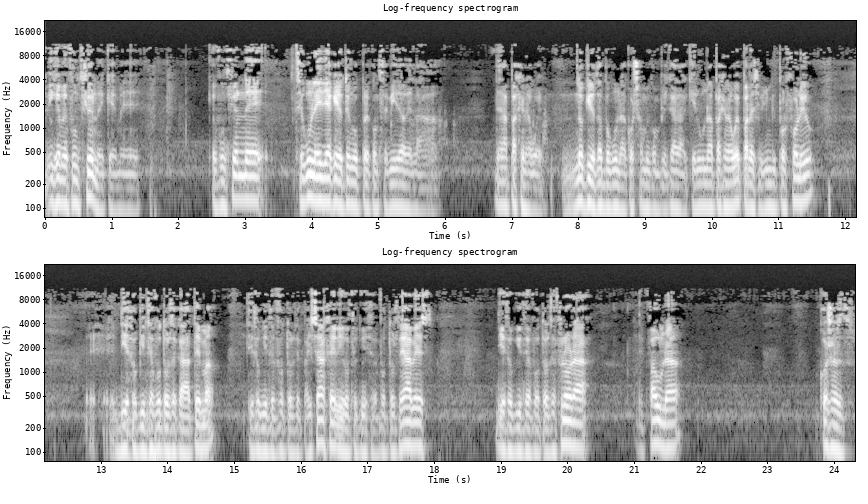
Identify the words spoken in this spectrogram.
y que me funcione, que me que funcione según la idea que yo tengo preconcebida de la, de la página web. No quiero tampoco una cosa muy complicada, quiero una página web para exhibir mi portfolio, 10 eh, o 15 fotos de cada tema, 10 o 15 fotos de paisaje, 10 o 15 fotos de aves, 10 o 15 fotos de flora, de fauna, cosas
